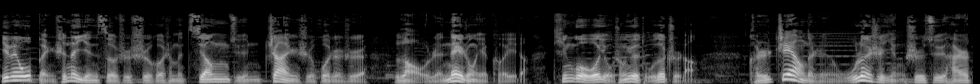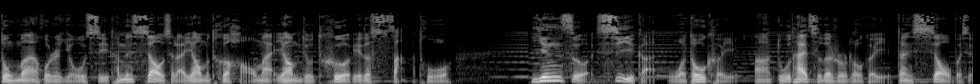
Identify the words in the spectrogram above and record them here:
因为我本身的音色是适合什么将军、战士或者是老人那种也可以的。听过我有声阅读的知道，可是这样的人，无论是影视剧还是动漫或者游戏，他们笑起来要么特豪迈，要么就特别的洒脱。音色、戏感我都可以啊，读台词的时候都可以，但笑不行。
